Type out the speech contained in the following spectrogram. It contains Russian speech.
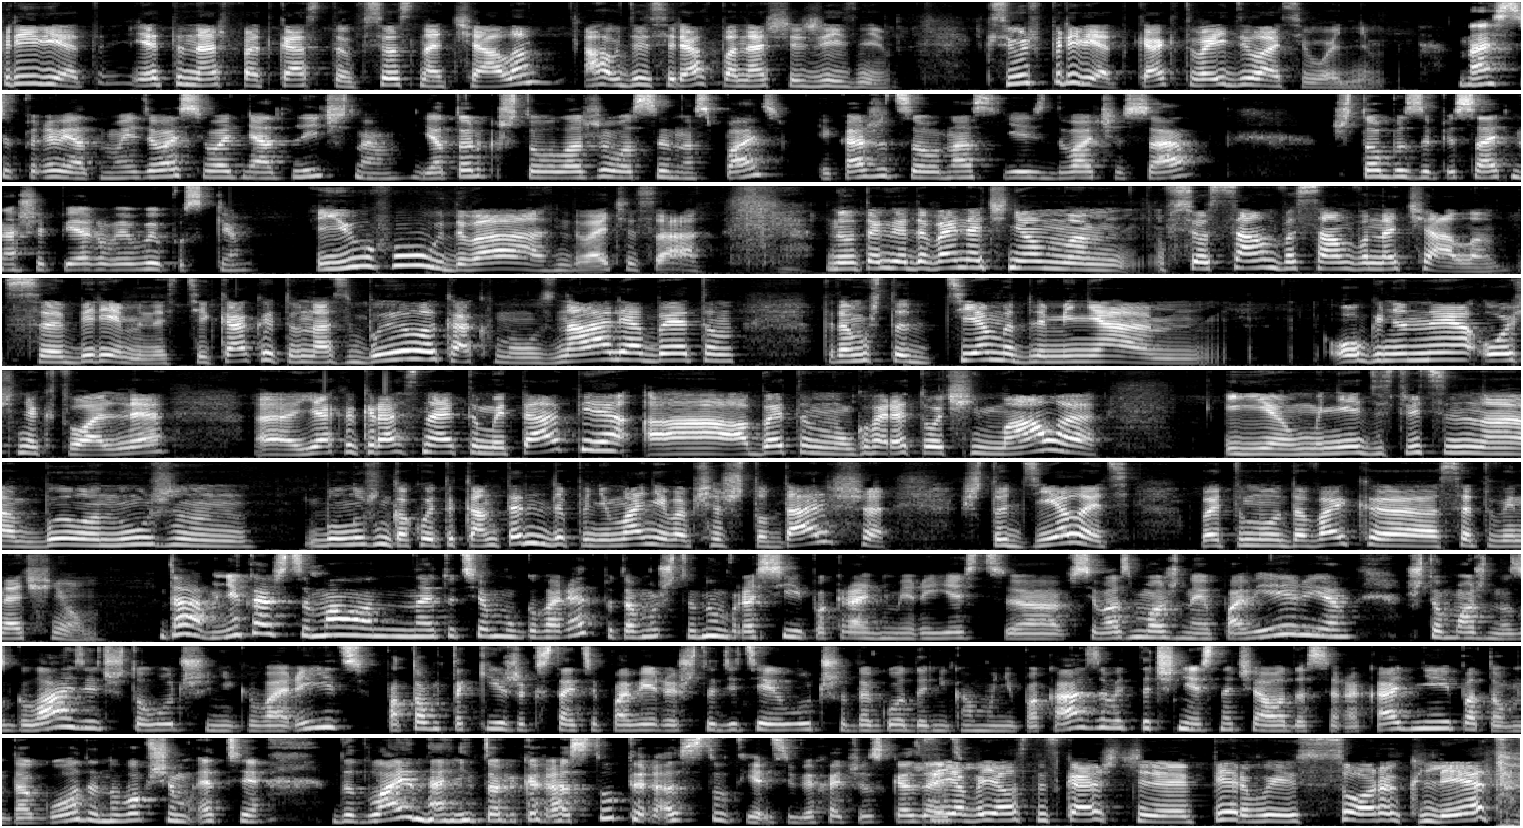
Привет! Это наш подкаст «Все сначала», аудиосериал по нашей жизни. Ксюш, привет! Как твои дела сегодня? Настя, привет! Мои дела сегодня отлично. Я только что уложила сына спать, и кажется, у нас есть два часа, чтобы записать наши первые выпуски. Юху, два, два часа. Ну тогда давай начнем эм, все с самого-самого начала, с беременности. Как это у нас было, как мы узнали об этом, потому что тема для меня огненная, очень актуальная. Э, я как раз на этом этапе, а об этом говорят очень мало, и мне действительно было нужен, был нужен какой-то контент для понимания вообще, что дальше, что делать, поэтому давай-ка с этого и начнем. Да, мне кажется, мало на эту тему говорят, потому что, ну, в России, по крайней мере, есть э, всевозможные поверья, что можно сглазить, что лучше не говорить. Потом такие же, кстати, поверья, что детей лучше до года никому не показывать, точнее, сначала до 40 дней, потом до года. Ну, в общем, эти дедлайны, они только растут и растут, я тебе хочу сказать. Я боялась, ты скажешь э, первые 40 лет.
